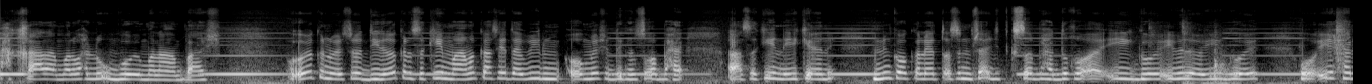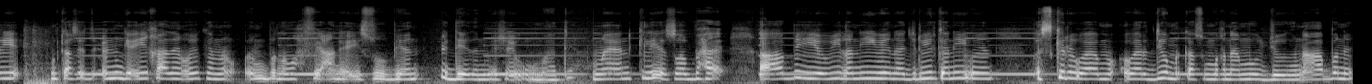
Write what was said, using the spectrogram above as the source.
wax ka qaadaa male wax lagu gooyo malahan baash. Wakan way soo diiday wakan sakiin maa markaas taa wiil oo meesha degan soo baxay aa sakiin ii keenay ninkoo kaleeto asna masaajidka soo baxay duqo ii gooyo ibadoo ii gooye oo ii xariye markaas cunuga ii qaadeen oyakana in badan wax fiican ay ii suubiyeen cideedan meesha ay u imaatay. Maan keliya soo baxay aabi iyo wiil an ii weynaa jir wiilkan ii weyn askari waardiyo markaasuu maqnaa mau joogin. Aabana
